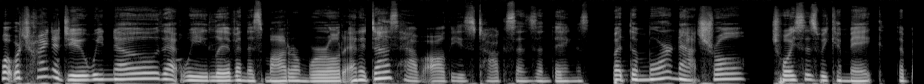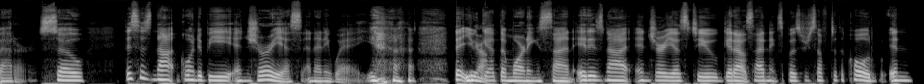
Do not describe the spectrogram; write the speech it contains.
what we're trying to do, we know that we live in this modern world and it does have all these toxins and things, but the more natural choices we can make, the better. So, this is not going to be injurious in any way that you yeah. get the morning sun. It is not injurious to get outside and expose yourself to the cold in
